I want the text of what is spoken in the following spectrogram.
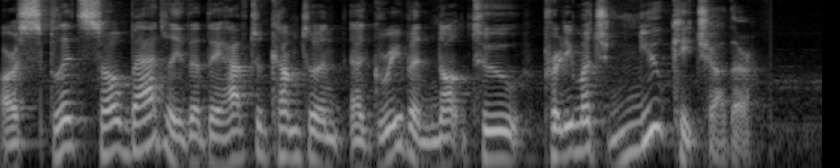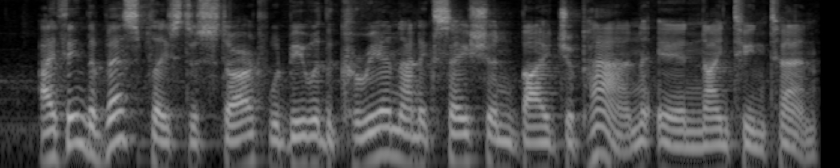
are split so badly that they have to come to an agreement not to pretty much nuke each other? I think the best place to start would be with the Korean annexation by Japan in 1910.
